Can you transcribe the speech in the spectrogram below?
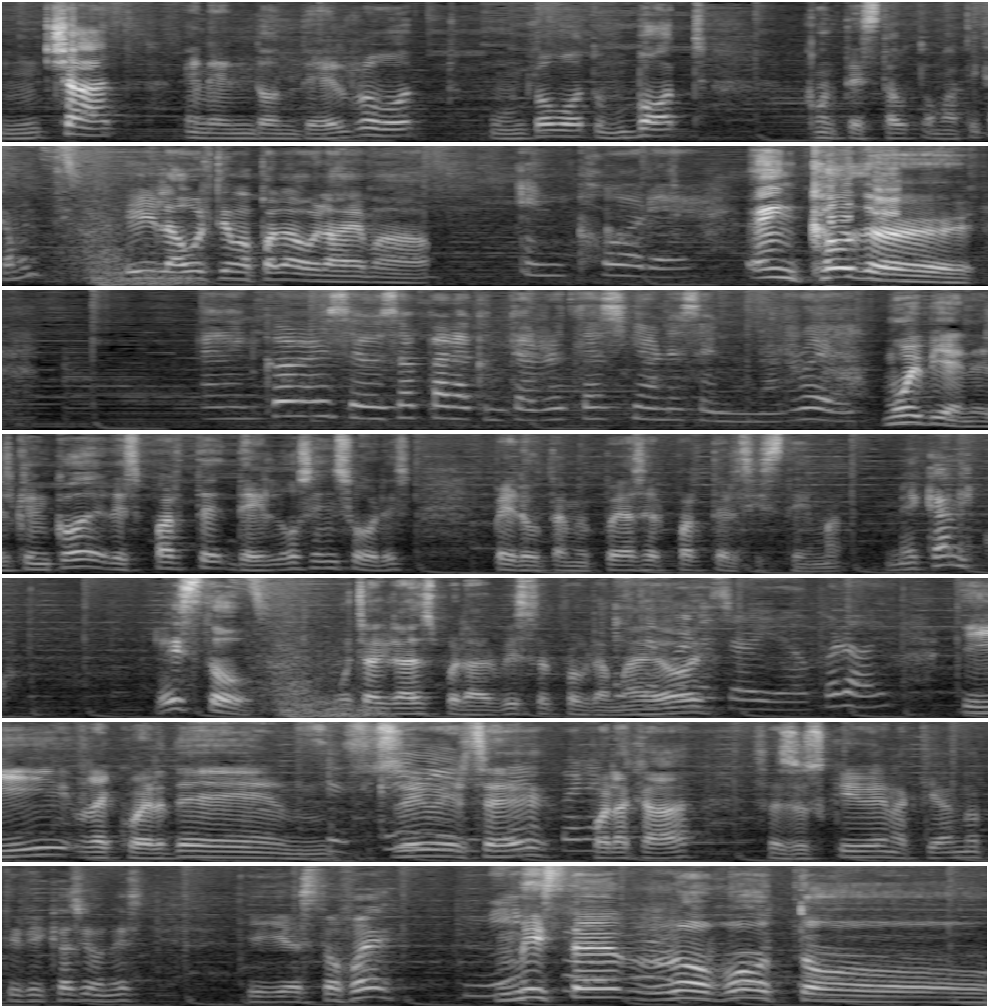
un chat en el donde el robot, un robot, un bot, contesta automáticamente. Y la última palabra, Emma, Encoder. encoder. El encoder se usa para contar rotaciones en una rueda. Muy bien, el encoder es parte de los sensores, pero también puede ser parte del sistema mecánico. Listo. Muchas gracias por haber visto el programa Este de fue hoy. nuestro video por hoy. Y recuerden Suscribirse por acá. Se suscriben, activan notificaciones. Y esto fue. Mr. Roboto.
